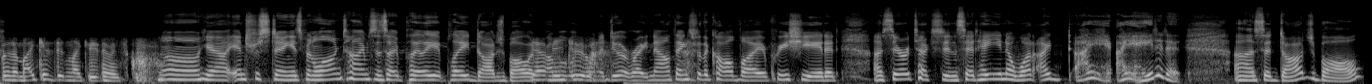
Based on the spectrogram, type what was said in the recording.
But uh, my kids didn't like it either in school. Oh yeah, interesting. It's been a long time since I play, played dodgeball. I yeah, probably want to do it right now. Thanks for the call, Vi. Appreciate it. Uh, Sarah texted and said, "Hey, you know what? I I I hated it." Uh, said dodgeball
